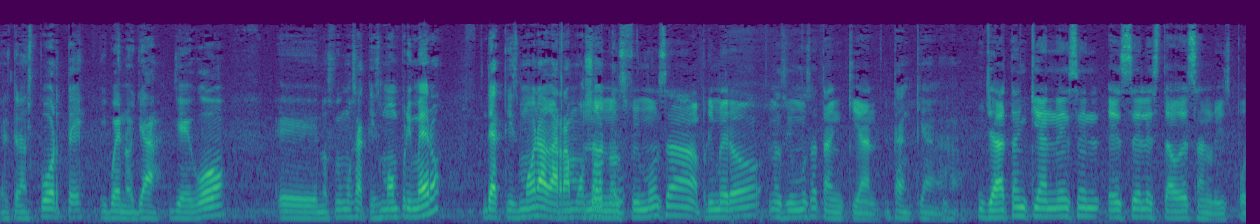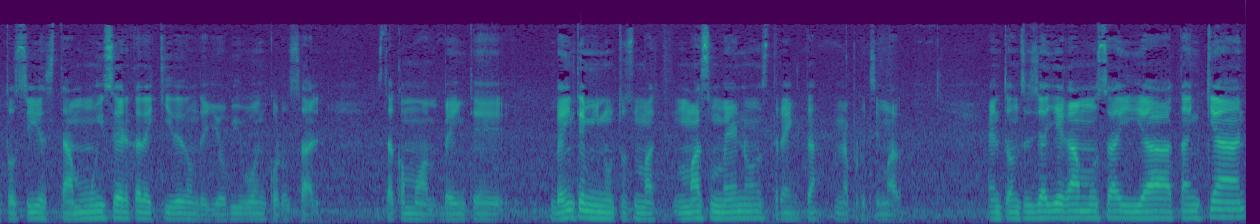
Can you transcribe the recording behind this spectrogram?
el, transporte. Y bueno, ya llegó. Nos fuimos a Quismón primero. De Aquismón agarramos no, otro. nos fuimos a. Primero nos fuimos a Tanquián. Tanquián, ajá. Ya Tanquián es, en, es el estado de San Luis Potosí. Está muy cerca de aquí, de donde yo vivo, en Corozal. Está como a 20, 20 minutos más, más o menos, 30 en aproximado. Entonces ya llegamos ahí a Tanquián.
